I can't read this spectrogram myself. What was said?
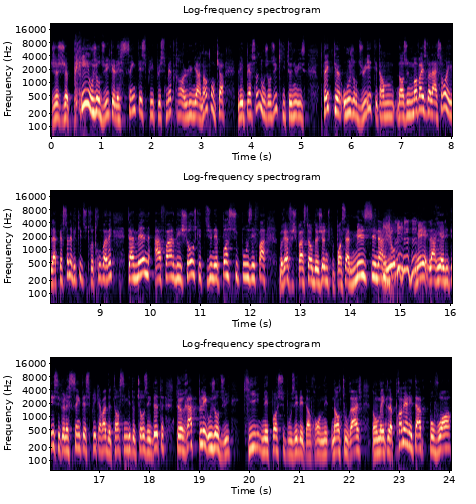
je, je prie aujourd'hui que le Saint-Esprit puisse mettre en lumière dans ton cœur les personnes aujourd'hui qui te nuisent. Peut-être qu'aujourd'hui, tu es dans une mauvaise relation et la personne avec qui tu te retrouves avec t'amène à faire des choses que tu n'es pas supposé faire. Bref, je suis pasteur de jeunes, je peux penser à mille scénarios, mais la réalité, c'est que le Saint-Esprit est capable de t'enseigner enseigner toute chose et de te, te rappeler aujourd'hui qui n'est pas supposé d'être dans ton entourage. Donc, la première étape pour voir,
